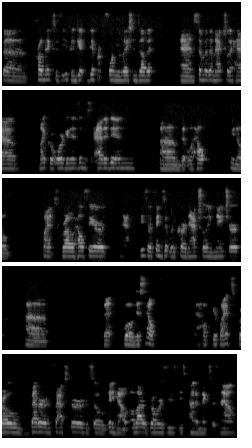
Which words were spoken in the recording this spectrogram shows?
the ProMix is that you can get different formulations of it, and some of them actually have microorganisms added in um, that will help, you know, plants grow healthier. These are things that would occur naturally in nature uh, that will just help help your plants grow better and faster. So anyhow, a lot of growers use these kind of mixes now.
